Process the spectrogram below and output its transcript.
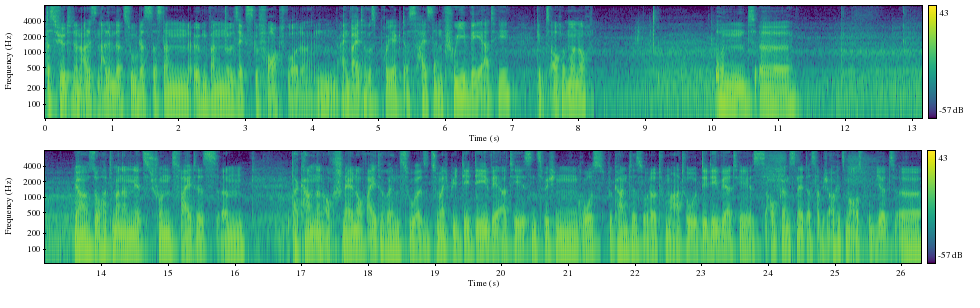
das führte dann alles in allem dazu, dass das dann irgendwann 06 geforkt wurde. Ein weiteres Projekt, das heißt dann FreeWRT, gibt es auch immer noch. Und äh, ja, so hatte man dann jetzt schon ein zweites. Ähm, da kamen dann auch schnell noch weitere hinzu. Also zum Beispiel DDWRT ist inzwischen ein groß bekanntes oder Tomato. DDWRT ist auch ganz nett, das habe ich auch jetzt mal ausprobiert. Äh,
